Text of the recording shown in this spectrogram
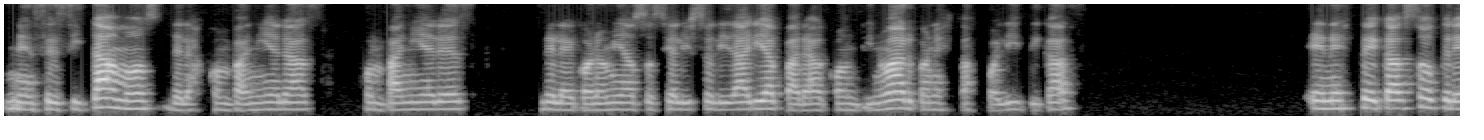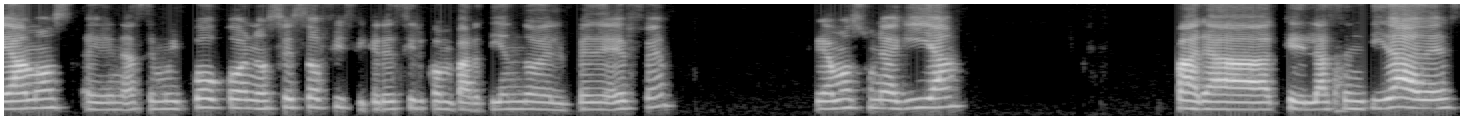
Necesitamos de las compañeras, compañeros de la economía social y solidaria para continuar con estas políticas. En este caso creamos, hace muy poco, no sé Sofi si querés ir compartiendo el PDF, creamos una guía para que las entidades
